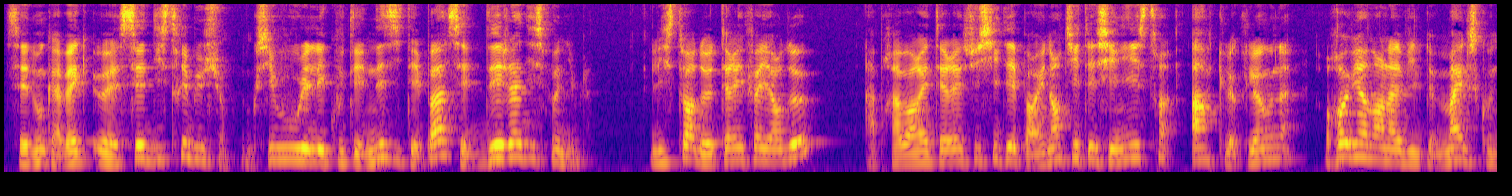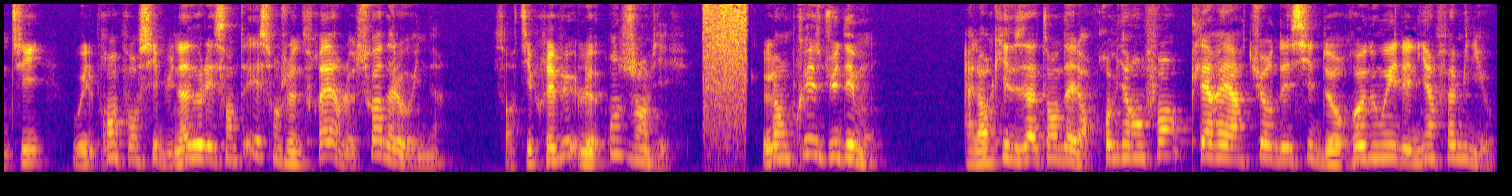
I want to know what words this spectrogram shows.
c'est donc avec ESC Distribution. Donc si vous voulez l'écouter, n'hésitez pas, c'est déjà disponible. L'histoire de Terrifier 2, après avoir été ressuscité par une entité sinistre, Art le clown revient dans la ville de Miles County où il prend pour cible une adolescente et son jeune frère le soir d'Halloween. Sortie prévue le 11 janvier. L'emprise du démon. Alors qu'ils attendaient leur premier enfant, Claire et Arthur décident de renouer les liens familiaux.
